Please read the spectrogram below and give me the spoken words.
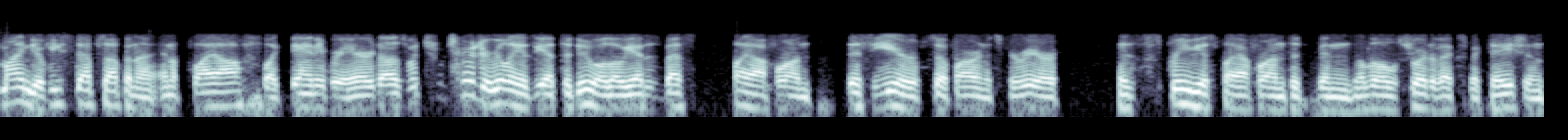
mind you, if he steps up in a in a playoff like Danny Briere does, which, which Gaudreau really has yet to do, although he had his best playoff run this year so far in his career. His previous playoff runs had been a little short of expectations.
